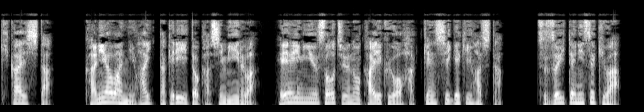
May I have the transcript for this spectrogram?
き返した。カニア湾に入ったケリーとカシミールは、兵員輸送中の海陸を発見し撃破した。続いて2隻は、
